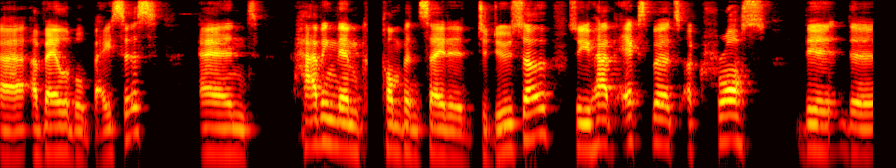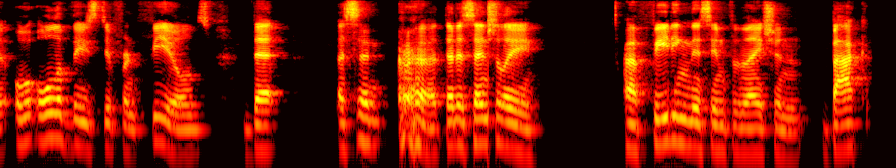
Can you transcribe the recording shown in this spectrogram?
uh, available basis and having them compensated to do so. So you have experts across the the all, all of these different fields that that essentially are feeding this information back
